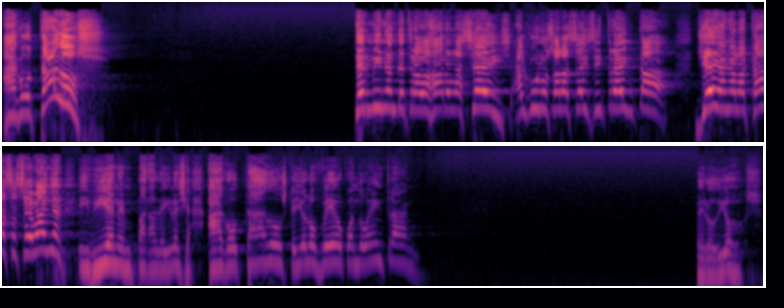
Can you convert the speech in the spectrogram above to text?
agotados. Terminan de trabajar a las seis, algunos a las seis y treinta. Llegan a la casa, se bañan y vienen para la iglesia agotados, que yo los veo cuando entran. Pero Dios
